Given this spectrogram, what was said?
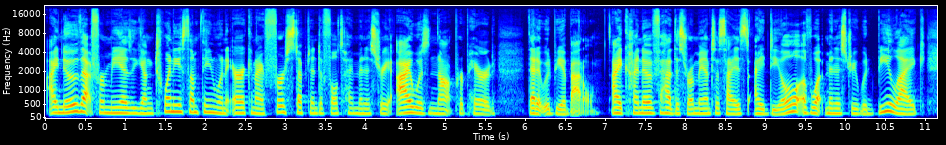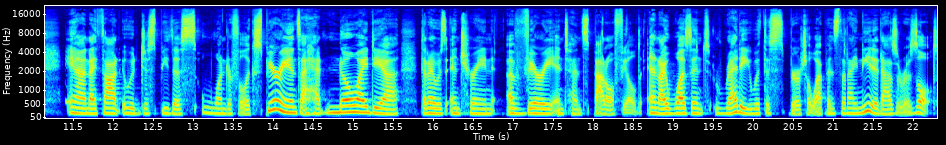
I know that for me as a young 20 something, when Eric and I first stepped into full time ministry, I was not prepared that it would be a battle. I kind of had this romanticized ideal of what ministry would be like, and I thought it would just be this wonderful experience. I had no idea that I was entering a very intense battlefield, and I wasn't ready with the spiritual weapons that I needed as a result.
